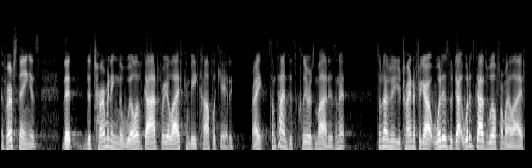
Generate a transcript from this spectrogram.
The first thing is that determining the will of God for your life can be complicated right? Sometimes it's clear as mud, isn't it? Sometimes when you're trying to figure out what is, the God, what is God's will for my life,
